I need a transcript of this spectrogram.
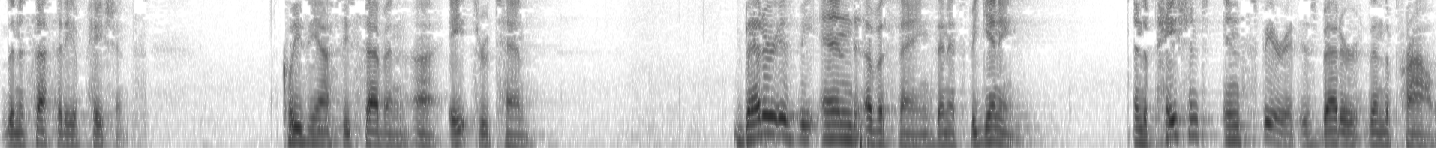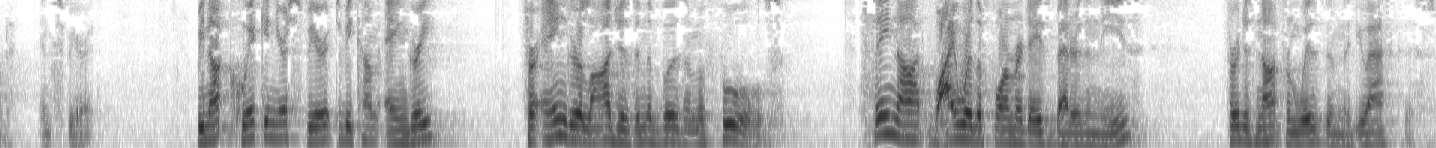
The necessity of patience. Ecclesiastes 7, uh, 8 through 10. Better is the end of a thing than its beginning. And the patient in spirit is better than the proud in spirit. Be not quick in your spirit to become angry, for anger lodges in the bosom of fools. Say not, why were the former days better than these? For it is not from wisdom that you ask this.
